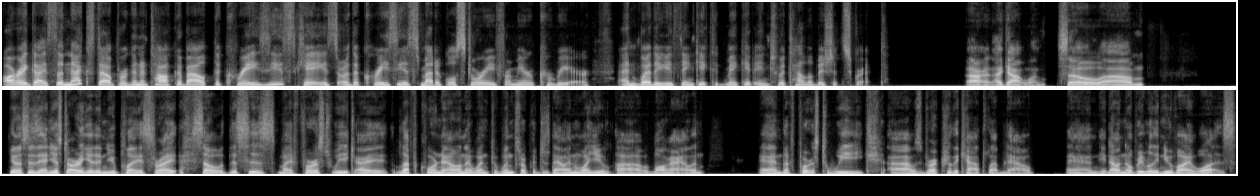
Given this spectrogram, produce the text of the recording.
all right, guys. So next up, we're going to talk about the craziest case or the craziest medical story from your career and whether you think it could make it into a television script. All right, I got one. So um, you know, Suzanne, you're starting at a new place, right? So this is my first week. I left Cornell and I went to Winthrop, which is now NYU, uh, Long Island. And the first week, uh, I was director of the cath lab now. And, you know, nobody really knew who I was.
